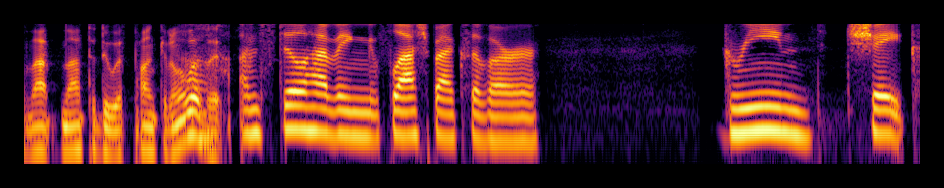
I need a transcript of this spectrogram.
not not to do with pumpkin. What was it? I'm still having flashbacks of our green shake.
